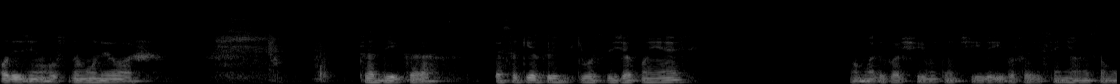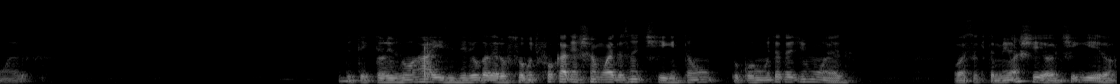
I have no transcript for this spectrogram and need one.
Ó o desenho, o rosto da mulher, eu acho. Cadê, cara? Essa aqui eu acredito que vocês já conhecem. Uma moeda que eu achei muito antiga e vai fazer 100 anos essa moeda, cara. Detectorismo raiz, entendeu, galera? Eu sou muito focado em achar moedas antigas, então eu corro muito atrás de moeda. Ó, essa aqui também eu achei, ó, antigueira, ó.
